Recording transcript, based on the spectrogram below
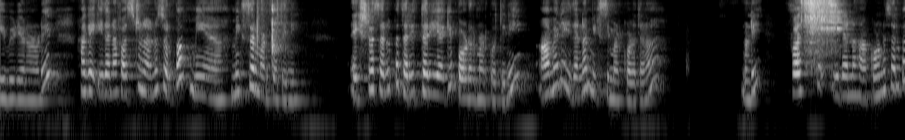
ಈ ವಿಡಿಯೋನ ನೋಡಿ. ಹಾಗೆ ಇದನ್ನು ಫಸ್ಟ್ ನಾನು ಸ್ವಲ್ಪ ಮಿಕ್ಸರ್ ಮಾಡ್ಕೊತೀನಿ. ಎಕ್ಸ್ಟ್ರಾ ಸ್ವಲ್ಪ ತರಿ ತರಿಯಾಗಿ ಪೌಡರ್ ಮಾಡ್ಕೋತೀನಿ. ಆಮೇಲೆ ಇದನ್ನು ಮಿಕ್ಸಿ ಮಾಡ್ಕೊಳ್ತೇನೆ ನೋಡಿ ಫಸ್ಟ್ ಇದನ್ನು ಹಾಕ್ಕೊಂಡು ಸ್ವಲ್ಪ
